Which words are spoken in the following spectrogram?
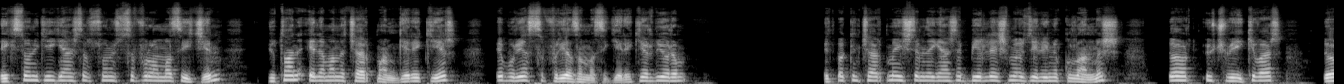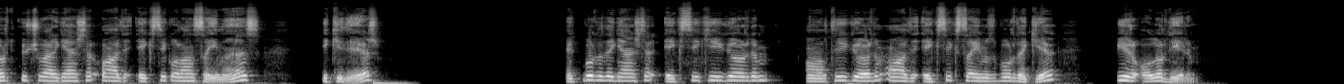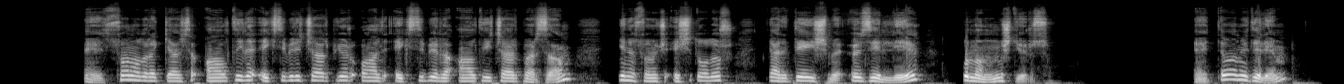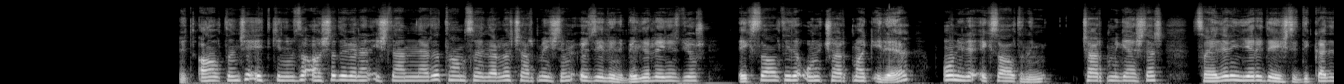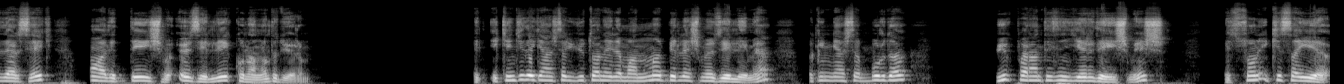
Eksi 12'yi gençler sonuç 0 olması için yutan elemanla çarpmam gerekir. Ve buraya 0 yazılması gerekir diyorum. Evet bakın çarpma işleminde gençler birleşme özelliğini kullanmış. 4, 3 ve 2 var. 4, 3 var gençler. O halde eksik olan sayımız 2'dir. Evet burada da gençler eksi 2'yi gördüm. 6'yı gördüm. O halde eksik sayımız buradaki 1 olur diyelim. Evet son olarak gençler 6 ile eksi 1'i çarpıyor. O halde eksi 1 ile 6'yı çarparsam yine sonuç eşit olur. Yani değişme özelliği kullanılmış diyoruz. Evet devam edelim. Evet 6. etkinimize aşağıda verilen işlemlerde tam sayılarla çarpma işleminin özelliğini belirleyiniz diyor. Eksi 6 ile 10'u çarpmak ile 10 ile eksi 6'nın çarpımı gençler sayıların yeri değişti. Dikkat edersek O halde değişme özelliği kullanıldı diyorum. Evet, ikinci de gençler yutan eleman mı birleşme özelliği mi? Bakın gençler burada büyük parantezin yeri değişmiş. Evet, son iki sayıyı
